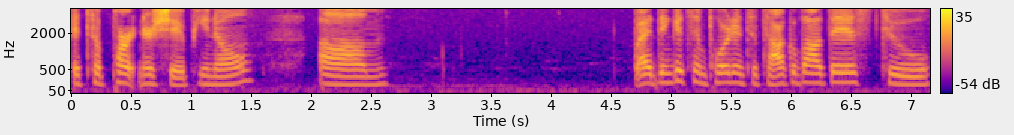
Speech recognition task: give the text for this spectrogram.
It's a partnership, you know? Um, I think it's important to talk about this, to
